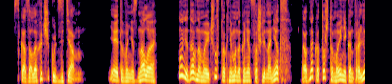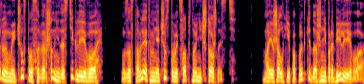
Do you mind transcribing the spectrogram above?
— сказала Хачикудзитян. Я этого не знала, но недавно мои чувства к нему наконец сошли на нет, однако то, что мои неконтролируемые чувства совершенно не достигли его, заставляет меня чувствовать собственную ничтожность. Мои жалкие попытки даже не пробили его.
